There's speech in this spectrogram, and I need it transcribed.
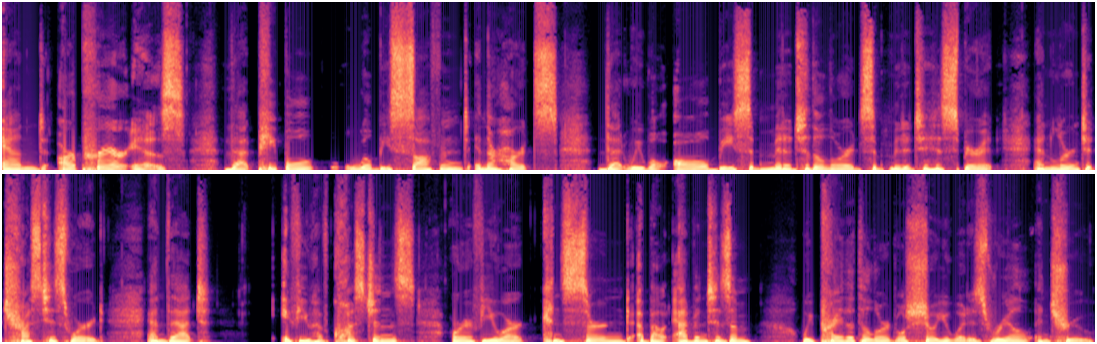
And our prayer is that people will be softened in their hearts, that we will all be submitted to the Lord, submitted to His Spirit, and learn to trust His Word, and that if you have questions or if you are concerned about Adventism, we pray that the Lord will show you what is real and true.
